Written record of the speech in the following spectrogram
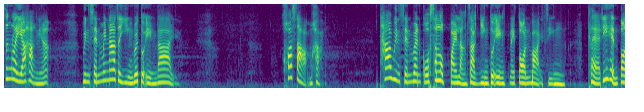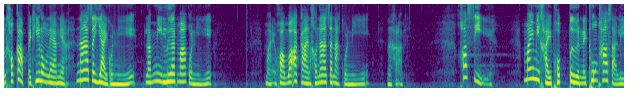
ซึ่งระยะห่างเนี้ยวินเซนต์ไม่น่าจะยิงด้วยตัวเองได้ ข้อ 3 ค่ะ ถ้าวินเซนต์แวนโก๊ะสลบไปหลังจากยิงตัวเองในตอนบ่ายจริง แผลที่เห็นตอนเขากลับไปที่โรงแรมเนี่ย น่าจะใหญ่กว่านี้ และมีเลือดมากกว่านี้ หมายความว่าอาการเขาน่าจะหนักกว่านี้นะคะ ข้อ 4 ไม่มีใครพบปืนในทุ่งข้าวสาลี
